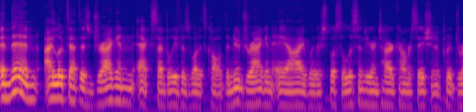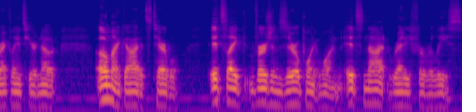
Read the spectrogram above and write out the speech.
And then i looked at this dragon x i believe is what it's called the new dragon ai where they're supposed to listen to your entire conversation and put it directly into your note. Oh my god it's terrible it's like version 0.1. It's not ready for release.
